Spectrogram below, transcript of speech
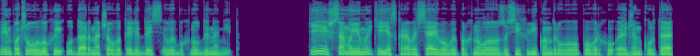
Він почув глухий удар, наче в готелі десь вибухнув динаміт. Тієї ж самої миті яскраве сяйво випорхнуло з усіх вікон другого поверху Ейдженкурта,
